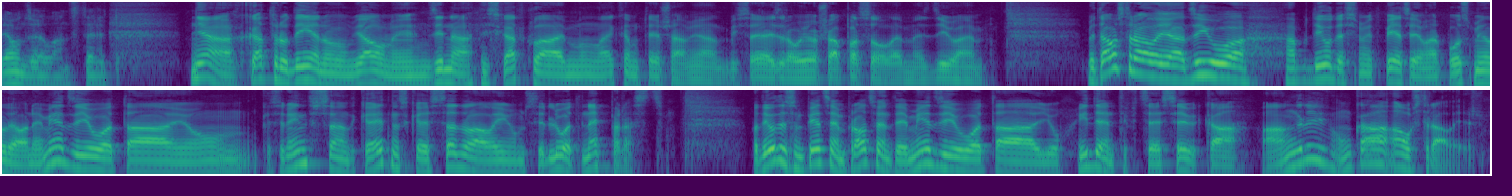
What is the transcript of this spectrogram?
Jaunzēlandes teritorija. Jā, katru dienu jauni zinātniski atklājumi, un laikam tiešām jā, visai aizraujošā pasaulē mēs dzīvojam. Bet Austrālijā dzīvo ap 25,5 miljoniem iedzīvotāju, un kas ir interesanti, ka etniskais sadalījums ir ļoti neparasts. Pa 25% iedzīvotāju identificē sevi kā angļi un kā austrālieši.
